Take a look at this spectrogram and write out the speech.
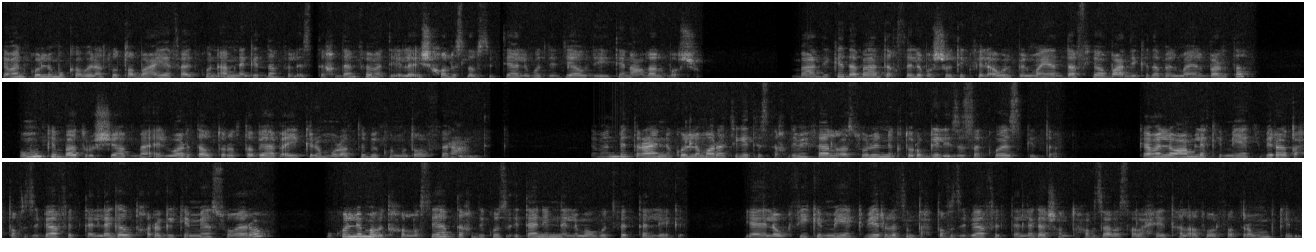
كمان كل مكوناته طبيعية فهتكون آمنة جدا في الاستخدام فما تقلقيش خالص لو سبتيها لمدة دقيقة أو دقيقتين على البشرة. بعد كده بقى تغسلي بشرتك في الأول بالمية الدافية وبعد كده بالمية الباردة وممكن بقى ترشيها بماء الورد أو ترطبيها بأي كريم مرطب يكون متوفر عندك. كمان بتراعي إن كل مرة تيجي تستخدمي فيها الغسول إنك ترجي الإزازة كويس جدا. كمان لو عاملة كمية كبيرة تحتفظي بيها في التلاجة وتخرجي كمية صغيرة وكل ما بتخلصيها بتاخدي جزء تاني من اللي موجود في التلاجة. يعني لو في كمية كبيرة لازم تحتفظي بيها في التلاجة عشان تحافظي على صلاحيتها لأطول فترة ممكنة.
